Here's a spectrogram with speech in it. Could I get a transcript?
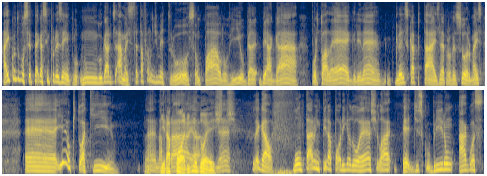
Aí quando você pega assim, por exemplo, num lugar de, ah, mas você está falando de metrô, São Paulo, Rio, BH, Porto Alegre, né? Grandes capitais, né, professor? Mas é, e eu que estou aqui, né, na Piraporinha praia, do Oeste. Né? Legal. Montaram em Piraporinha do Oeste, lá é, descobriram águas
